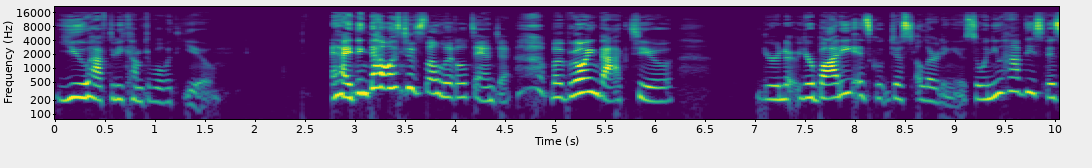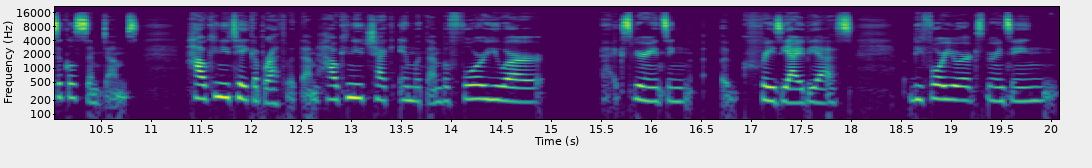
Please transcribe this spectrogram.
You have to be comfortable with you. And I think that was just a little tangent. But going back to your your body is just alerting you. So when you have these physical symptoms, how can you take a breath with them? How can you check in with them before you are experiencing a crazy IBS? Before you were experiencing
